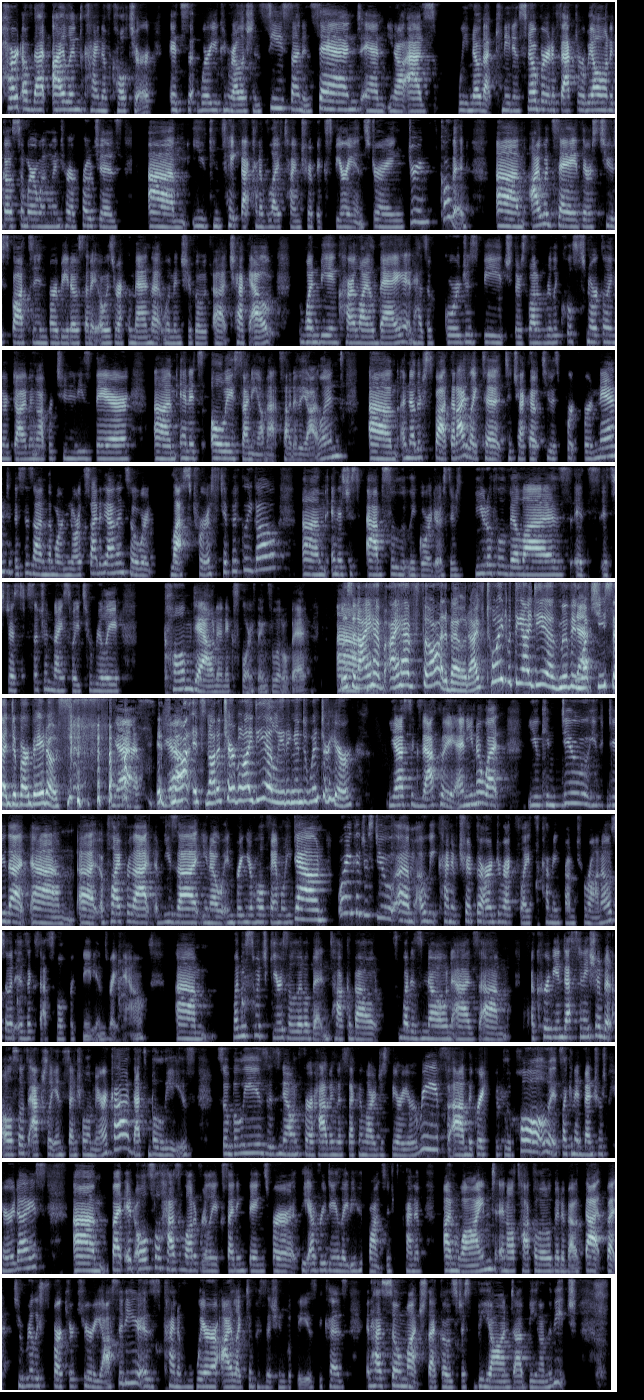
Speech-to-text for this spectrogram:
part of that island kind of culture. It's where you can relish in sea, sun, and sand. And, you know, as we know that Canadian snowbird effect, where we all want to go somewhere when winter approaches um, you can take that kind of lifetime trip experience during during COVID. Um, I would say there's two spots in Barbados that I always recommend that women should go uh, check out. One being Carlisle Bay. It has a gorgeous beach. There's a lot of really cool snorkeling or diving opportunities there, um, and it's always sunny on that side of the island. Um, another spot that I like to, to check out too is Port Ferdinand. This is on the more north side of the island, so we're less tourists typically go um, and it's just absolutely gorgeous there's beautiful villas it's it's just such a nice way to really calm down and explore things a little bit Listen, I um, have I have thought about. I've toyed with the idea of moving yes. what she said to Barbados. yes. It's not it's not a terrible idea leading into winter here. Yes, exactly. And you know what? You can do you can do that um, uh, apply for that visa you know and bring your whole family down or you could just do um, a week kind of trip there are direct flights coming from toronto so it is accessible for canadians right now um, let me switch gears a little bit and talk about what is known as um, a Caribbean destination, but also it's actually in Central America. That's Belize. So Belize is known for having the second largest barrier reef, um, the Great Blue Hole. It's like an adventurous paradise. Um, but it also has a lot of really exciting things for the everyday lady who wants to just kind of unwind. And I'll talk a little bit about that. But to really spark your curiosity is kind of where I like to position Belize because it has so much that goes just beyond uh, being on the beach.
